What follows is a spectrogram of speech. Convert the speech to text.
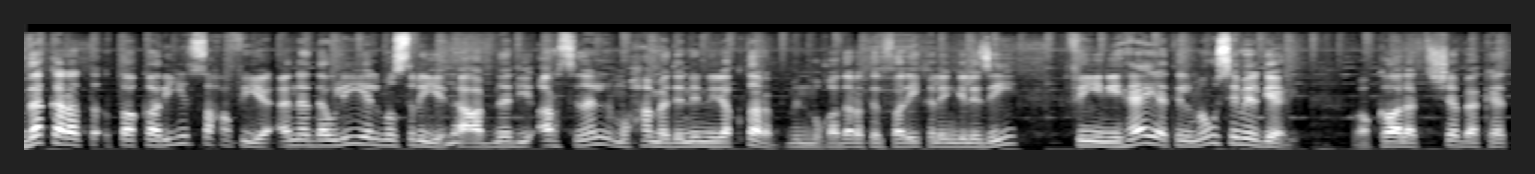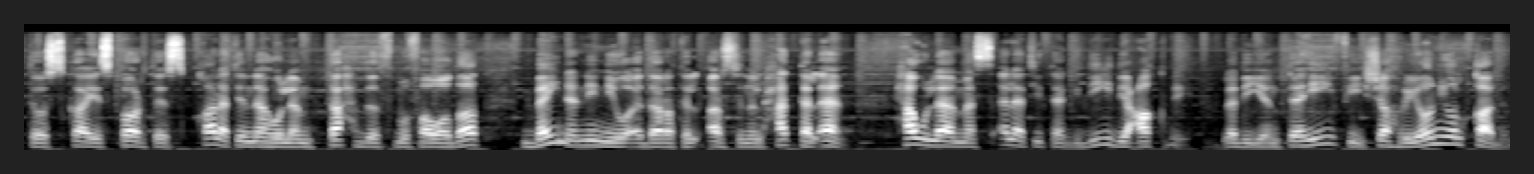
ذكرت تقارير صحفية أن الدولي المصري لاعب نادي أرسنال محمد النني يقترب من مغادرة الفريق الإنجليزي في نهاية الموسم الجاري. وقالت شبكة سكاي سبورتس قالت إنه لم تحدث مفاوضات بين النني وإدارة الأرسنال حتى الآن حول مسألة تجديد عقده الذي ينتهي في شهر يونيو القادم.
